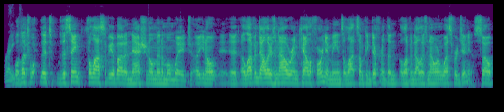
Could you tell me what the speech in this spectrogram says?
right? Well, that's what that's the same philosophy about a national minimum wage. Uh, you know, eleven dollars an hour in California means a lot something different than eleven dollars an hour in West Virginia. So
